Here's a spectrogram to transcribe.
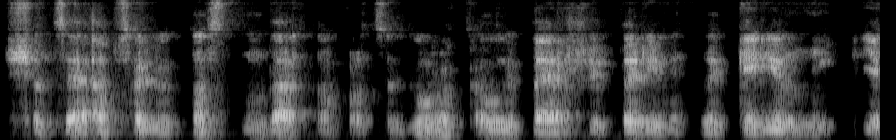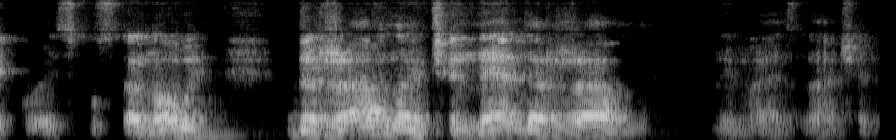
що це абсолютно стандартна процедура, коли перший керівник якоїсь установи, державної чи недержавної, немає значення,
